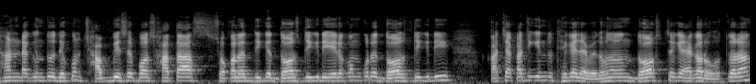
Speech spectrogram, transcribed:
ঠান্ডা কিন্তু দেখুন ছাব্বিশের পর সাতাশ, সকালের দিকে দশ ডিগ্রি, এরকম করে দশ ডিগ্রি কাছাকাছি কিন্তু থেকে যাবে। তখন দশ থেকে এগারো। সুতরাং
